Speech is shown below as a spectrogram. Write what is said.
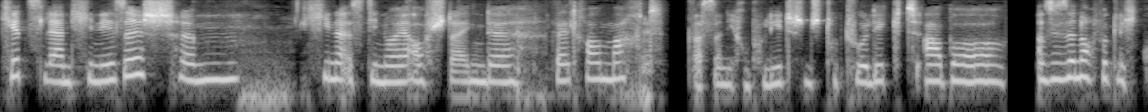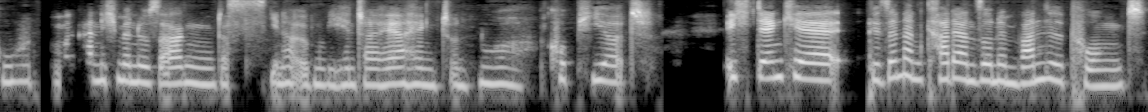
Kids lernen Chinesisch. Ähm, China ist die neue aufsteigende Weltraummacht, was an ihrer politischen Struktur liegt. Aber also sie sind auch wirklich gut. Man kann nicht mehr nur sagen, dass China irgendwie hinterherhängt und nur kopiert. Ich denke, wir sind dann gerade an so einem Wandelpunkt,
